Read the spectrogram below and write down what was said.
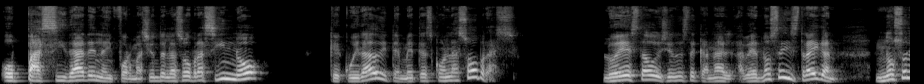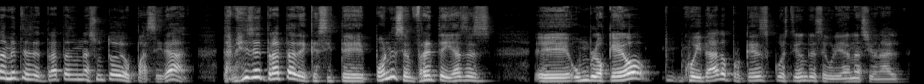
opacidad en la información de las obras, sino que cuidado y te metes con las obras. Lo he estado diciendo en este canal. A ver, no se distraigan. No solamente se trata de un asunto de opacidad, también se trata de que si te pones enfrente y haces eh, un bloqueo, cuidado porque es cuestión de seguridad nacional.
